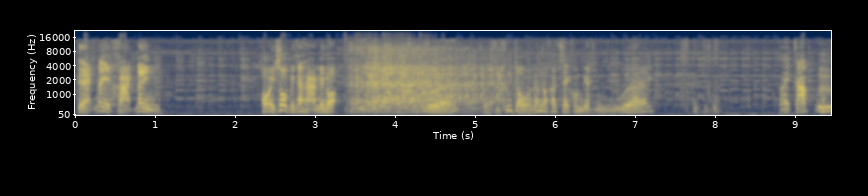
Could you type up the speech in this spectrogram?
แตกได้ขาดได้นี่เขาให้โซ่เป็นทหารเลยเนาะเว้ยเออสิคือเจ้าแล้วเนาะคันใส่คอมแบทนี่เว้ยตายกลับเออ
